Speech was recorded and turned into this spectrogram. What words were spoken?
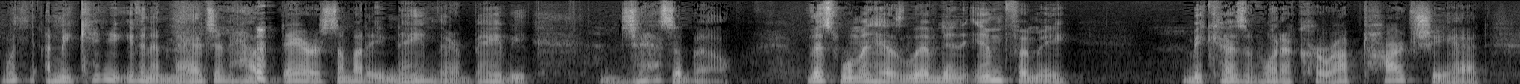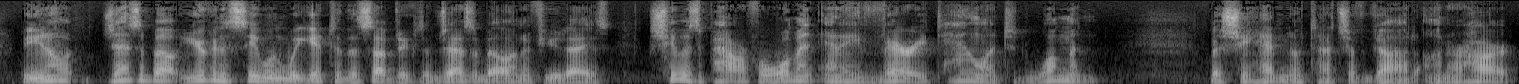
Wouldn't, I mean, can you even imagine how dare somebody name their baby Jezebel? This woman has lived in infamy because of what a corrupt heart she had. But you know, Jezebel, you're going to see when we get to the subject of Jezebel in a few days, she was a powerful woman and a very talented woman, but she had no touch of God on her heart.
